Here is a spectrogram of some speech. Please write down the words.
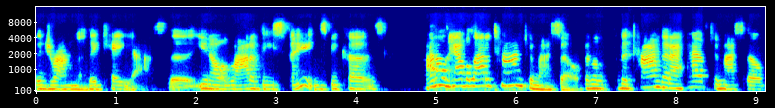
the drama, the chaos, the, you know, a lot of these things because I don't have a lot of time to myself. And the time that I have to myself,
